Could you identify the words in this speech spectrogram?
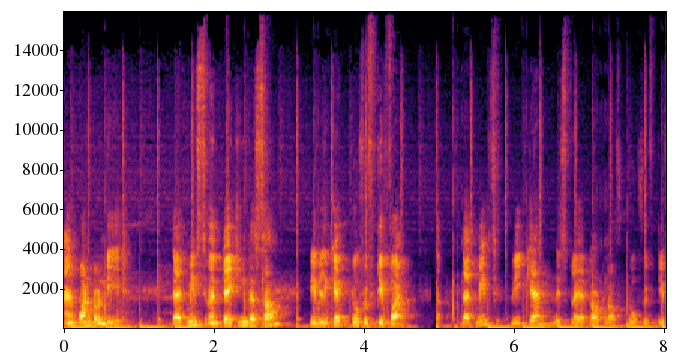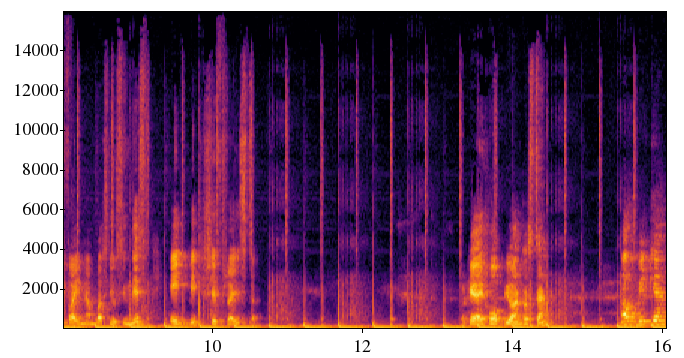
and 128 that means when taking the sum we will get 255 that means we can display a total of 255 numbers using this 8-bit shift register okay i hope you understand. Now we can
